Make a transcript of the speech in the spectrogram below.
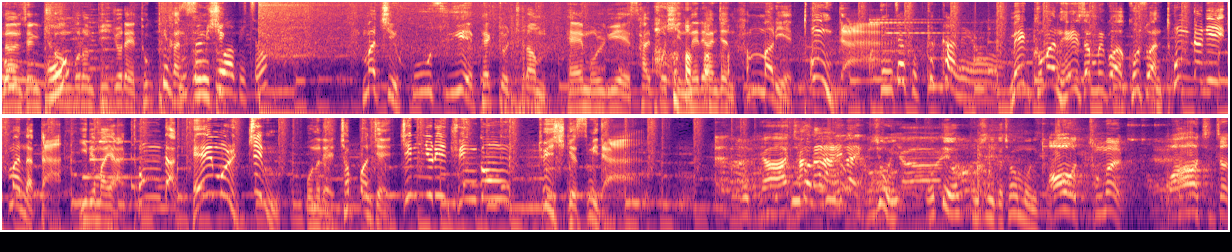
난생 처음 보는 비주얼의 독특한 무슨 음식. 조합이죠? 마치 호수 위의 백조처럼 해물 위에 살포시 내려앉은 한 마리의 통닭. 진짜 독특하네요. 매콤한 해산물과 고소한 통닭이 만났다. 이름하여 통닭 해물찜. 오늘의 첫 번째 찜요리 주인공 되시겠습니다 야 장난 아니다 이거. 그죠? 어때요? 보시니까 처음 보니까. 어우 정말 와 진짜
